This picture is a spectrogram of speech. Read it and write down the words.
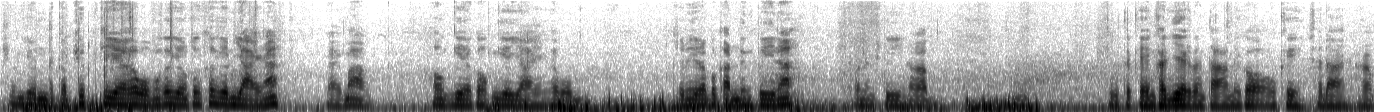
เครื่องยนต์กับชุดเกียร์ครับผมเครื่องยนต์เครื่องยนต์ใหญ่นะใหญ่มากห้องเกียร์ก็ห้องเกียร์ใหญ่ครับผมตัวนี้รับประกันหนึ่งปีนะก็หนึ่งปีนะครับอืมพวกตะแกรงคัดแยกต่างๆนี่ก็โอเคใช้ได้นะครับ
